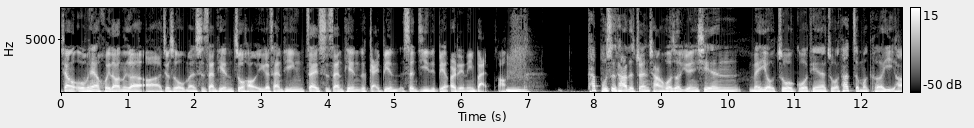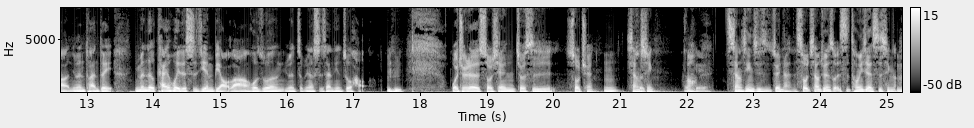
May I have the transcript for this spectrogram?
像我们现在回到那个啊，就是我们十三天做好一个餐厅，在十三天的改变升级变二点零版啊。他不是他的专长，或者说原先没有做过，天天在做，他怎么可以哈？你们团队，你们的开会的时间表啦，或者说你们怎么样十三天做好？嗯哼，我觉得首先就是授权，嗯，相信，OK，相信其实最难的，授相权说是同一件事情啊。嗯，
